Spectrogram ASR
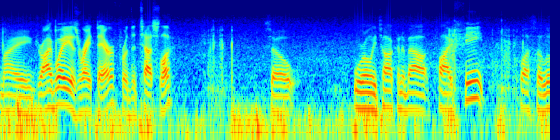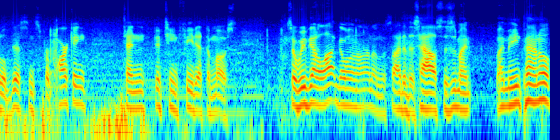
my driveway is right there for the Tesla so we're only talking about five feet plus a little distance for parking, 10, 15 feet at the most. So we've got a lot going on on the side of this house. This is my, my main panel.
